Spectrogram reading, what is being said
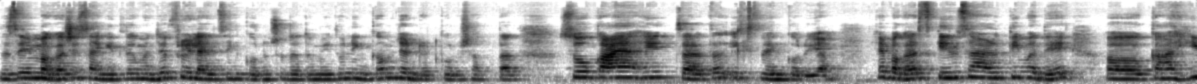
जसे मी मगाशी सांगितलं म्हणजे फ्रीलान्सिंग करून सुद्धा तुम्ही इथून इन्कम जनरेट करू शकतात. सो काय आहे? चला तर एक्सप्लेन करूया. हे बघा स्किल्स आरतीमध्ये काही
